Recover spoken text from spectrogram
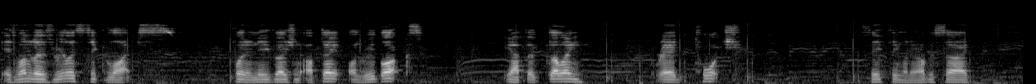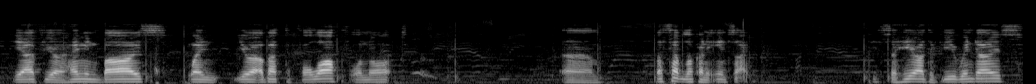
is one of those realistic lights for the new version update on Roblox. You have the glowing red torch. Same thing on the other side. You have your hanging bars when you're about to fall off or not. Um, let's have a look on the inside. So here are the view windows.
